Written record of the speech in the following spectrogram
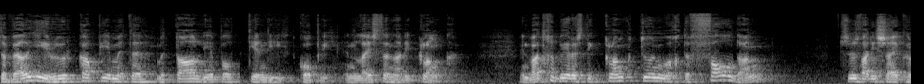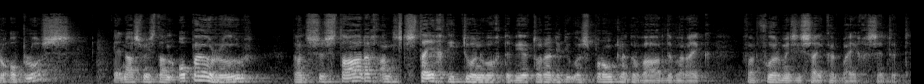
terwyl jy roer, kap jy met 'n metaallepel teen die koppie en luister na die klank. En wat gebeur as die klanktoonhoogte val dan soos wat die suiker oplos en as mens dan ophou roer, dan so stadig aan styg die toonhoogte weer totdat dit die oorspronklike waarde bereik van voor mens die suiker bygesit het.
